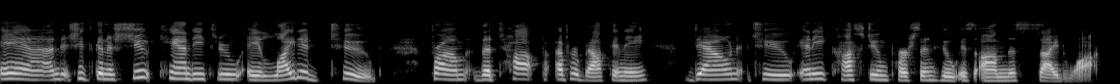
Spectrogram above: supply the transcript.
and she's going to shoot candy through a lighted tube from the top of her balcony down to any costume person who is on the sidewalk.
